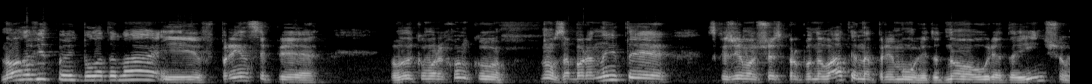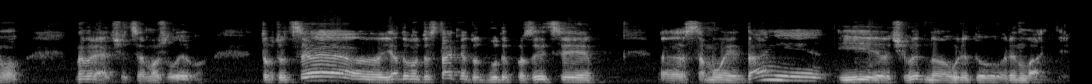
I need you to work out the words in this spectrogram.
Ну але відповідь була дана, і в принципі, по великому рахунку, ну заборонити, скажімо, щось пропонувати напряму від одного уряду іншому, навряд чи це можливо. Тобто, це я думаю, достатньо тут буде позиції е, самої Данії і, очевидно, уряду Гренландії.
